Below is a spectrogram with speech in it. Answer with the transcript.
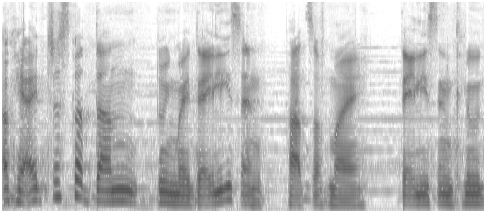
Okay, I just got done doing my dailies and parts of my dailies include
